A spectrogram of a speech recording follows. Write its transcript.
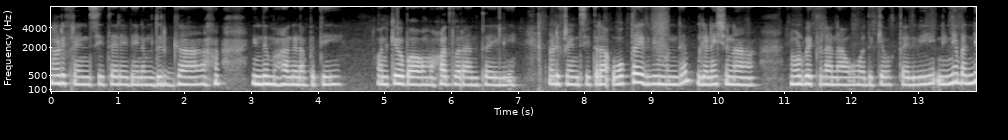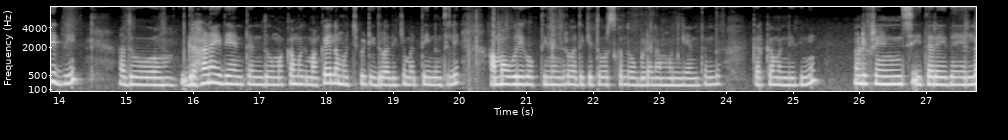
ನೋಡಿ ಫ್ರೆಂಡ್ಸ್ ಈ ಥರ ಇದೆ ನಮ್ಮ ದುರ್ಗಾ, ಹಿಂದೂ ಮಹಾಗಣಪತಿ. ಒನಕೆ ಓಬವ್ವ ಮಹಾದ್ವಾರ ಅಂತ ಹೇಳಿ. ನೋಡಿ ಫ್ರೆಂಡ್ಸ್ ಈ ಥರ ಹೋಗ್ತಾ ಇದ್ವಿ ಮುಂದೆ. ಗಣೇಶನ ನೋಡಬೇಕಲ್ಲ ನಾವು, ಅದಕ್ಕೆ ಹೋಗ್ತಾ ಇದ್ವಿ. ನಿನ್ನೆ ಬಂದಿದ್ವಿ. ಅದು, ಗ್ರಹಣ ಇದೆ ಅಂತಂದು ಮಕ್ಕ ಮು ಮಕ್ಕ ಎಲ್ಲ ಮುಚ್ಚಿಬಿಟ್ಟಿದ್ರು. ಅದಕ್ಕೆ ಮತ್ತೆ ಇನ್ನೊಂದ್ಸಲಿ ಅಮ್ಮ ಊರಿಗೆ ಹೋಗ್ತೀನಿ ಅಂದರು. ಅದಕ್ಕೆ ತೋರಿಸ್ಕೊಂಡು ಹೋಗ್ಬಿಡೋಣ ಅಮ್ಮನಿಗೆ ಅಂತಂದು ಕರ್ಕೊಂಬಂದಿದ್ದೀನಿ. ನೋಡಿ ಫ್ರೆಂಡ್ಸ್ ಈ ಥರ ಇದೆ. ಎಲ್ಲ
